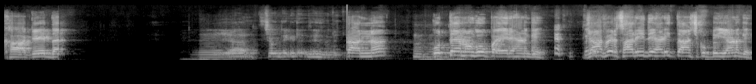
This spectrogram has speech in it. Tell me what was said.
ਖਾ ਕੇ ਦ- ਯਾਰ ਛੋਟੇ ਕਿਤੇ ਦੇ ਦੇ ਰੰਨ ਕੁੱਤੇ ਵਾਂਗੂ ਪਏ ਰਹਿਣਗੇ ਜਾਂ ਫਿਰ ਸਾਰੀ ਦਿਹਾੜੀ ਤਾਸ਼ ਕੁੱਟੀ ਜਾਣਗੇ।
